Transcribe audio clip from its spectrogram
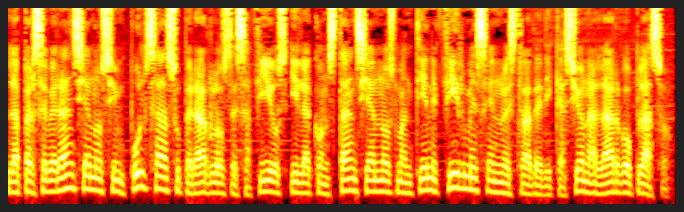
la perseverancia nos impulsa a superar los desafíos y la constancia nos mantiene firmes en nuestra dedicación a largo plazo.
